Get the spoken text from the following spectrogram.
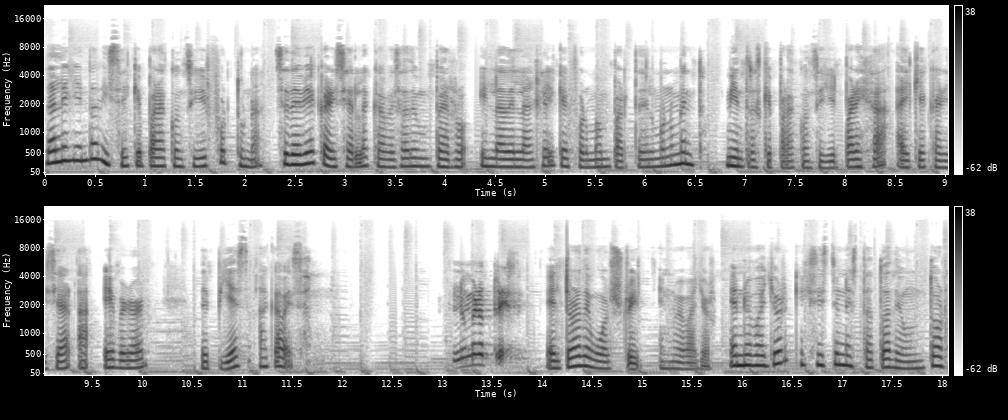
La leyenda dice que para conseguir fortuna se debe acariciar la cabeza de un perro y la del ángel que forman parte del monumento, mientras que para conseguir pareja hay que acariciar a Everard de pies a cabeza. Número 3. El toro de Wall Street, en Nueva York. En Nueva York existe una estatua de un toro,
